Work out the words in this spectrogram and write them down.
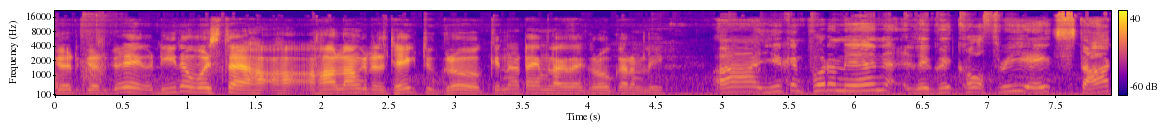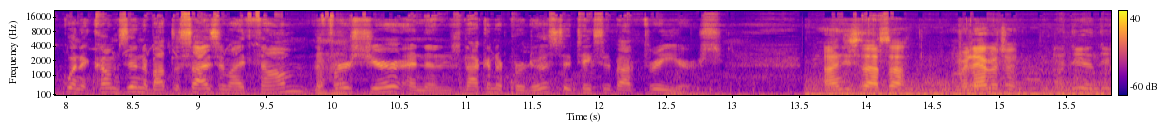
Good, good, good. Hey, do you know what's the how, how- how long it'll take to grow? ਕਿੰਨਾ time ਲੱਗਦਾ grow ਕਰਨ ਲਈ? Uh, you can put them in. They get called 3 8 stock when it comes in about the size of my thumb the first year, and then it's not going to produce. It takes about three years. ਹਾਂਜੀ ਸਰਦਾਰ ਸਾਹਿਬ ਮਿਲਿਆ ਕੁਝ ਹਾਂਜੀ ਹਾਂਜੀ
